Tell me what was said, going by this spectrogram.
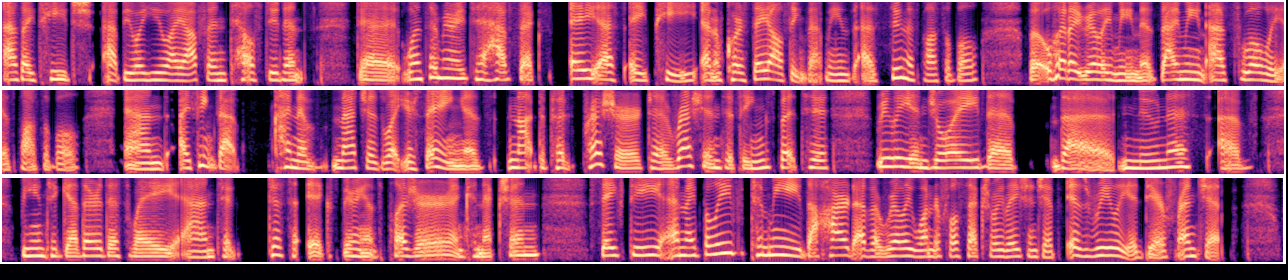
as I teach at BYU, I often tell students that once they're married to have sex ASAP. And of course, they all think that means as soon as possible. But what I really mean is I mean as slowly as possible. And I think that kind of matches what you're saying is not to put pressure to rush into things, but to really enjoy the the newness of being together this way and to just experience pleasure and connection, safety. And I believe to me, the heart of a really wonderful sexual relationship is really a dear friendship.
